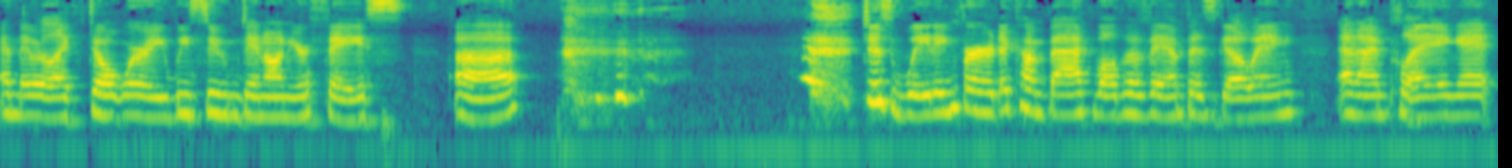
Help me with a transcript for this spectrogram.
and they were like, "Don't worry, we zoomed in on your face." Uh, just waiting for her to come back while the vamp is going, and I'm playing it,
